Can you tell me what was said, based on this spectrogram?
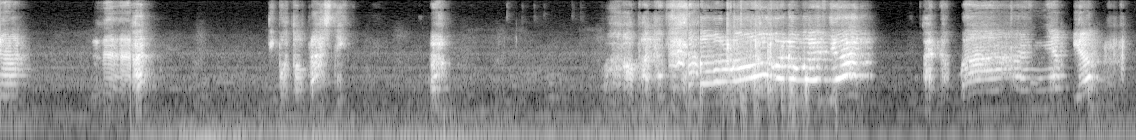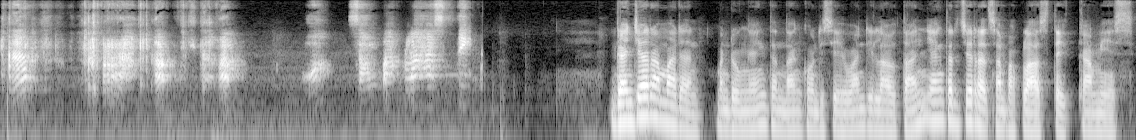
minumnya. Nah, kan? di botol plastik. Hah? Oh, apa Tolong, ada banyak. Ada banyak yang terperangkap di dalam wah, sampah plastik. Ganja Ramadan mendongeng tentang kondisi hewan di lautan yang terjerat sampah plastik Kamis.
